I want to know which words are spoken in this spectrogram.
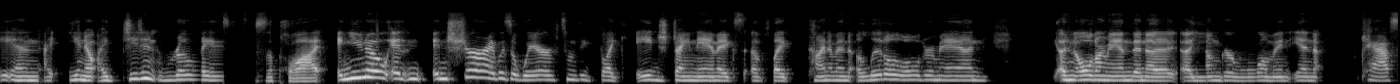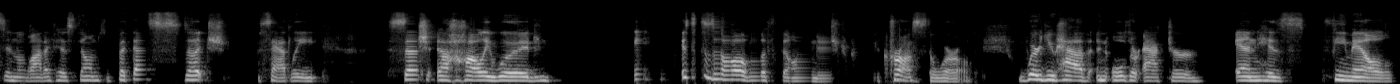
And I, you know, I didn't realize the plot. And you know, and, and sure I was aware of some of the like age dynamics of like kind of an a little older man, an older man than a, a younger woman in cast in a lot of his films, but that's such sadly such a Hollywood. This is all the film industry across the world, where you have an older actor and his female,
